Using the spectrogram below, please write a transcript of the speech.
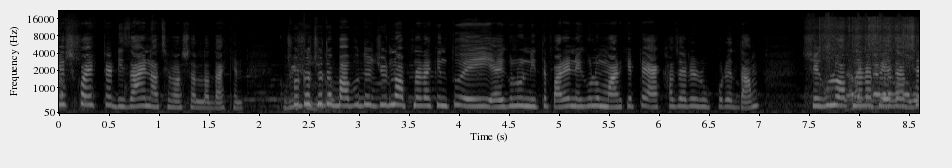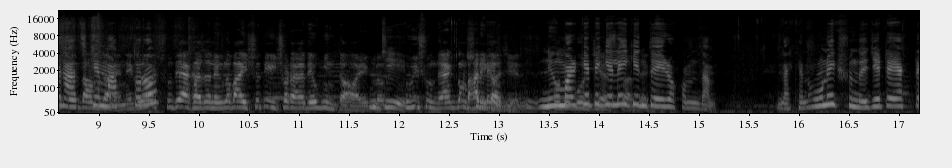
বেশ কয়েকটা ডিজাইন আছে মাসাল্লাহ দেখেন। ছোট ছোট বাবুদের জন্য আপনারা কিন্তু এই এগুলো নিতে পারেন। এগুলো মার্কেটে এক হাজারের উপরে দাম। সেগুলো আপনারা পেয়ে যাচ্ছেন আজকে মাত্র শুধু 1000 এগুলো 2200 300 টাকা দিয়েও কিনতে হয়। এগুলো খুবই সুন্দর একদম ভারী কাজের। নিউ মার্কেটে গেলেই কিন্তু দেখেন। এইরকম দাম। দেখেন অনেক সুন্দর। যেটা একটা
